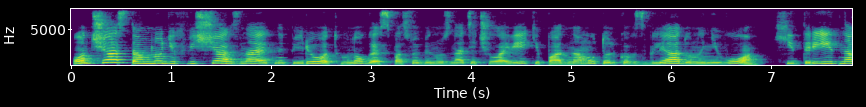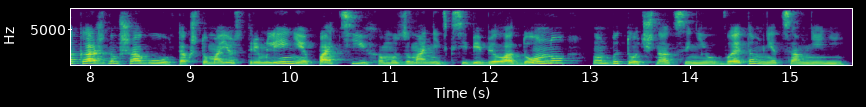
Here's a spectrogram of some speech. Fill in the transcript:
Он часто о многих вещах знает наперед, многое способен узнать о человеке по одному только взгляду на него, хитрит на каждом шагу, так что мое стремление по-тихому заманить к себе Беладонну он бы точно оценил, в этом нет сомнений.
